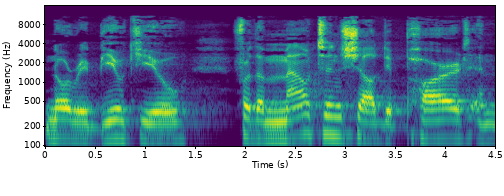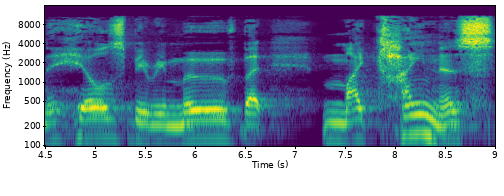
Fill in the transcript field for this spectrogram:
nor rebuke you. For the mountains shall depart and the hills be removed, but my kindness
